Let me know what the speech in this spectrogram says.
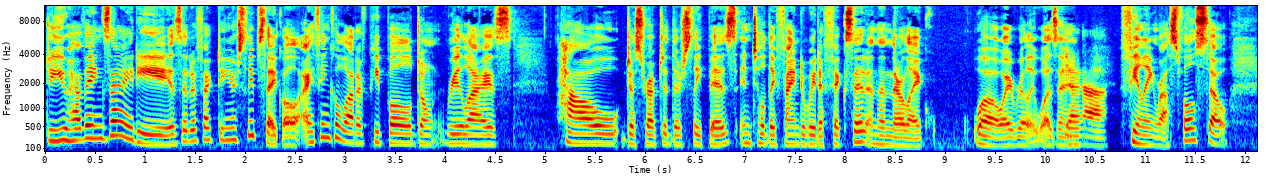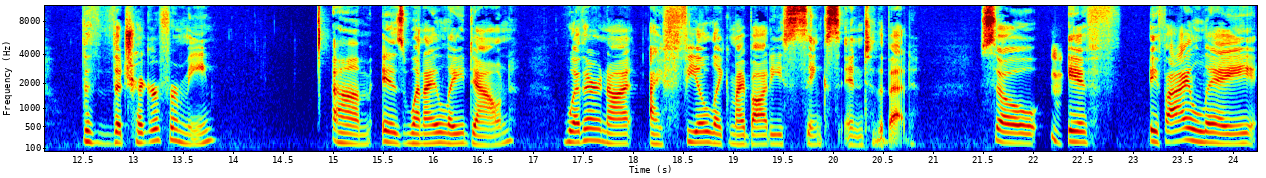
do you have anxiety? Is it affecting your sleep cycle? I think a lot of people don't realize how disrupted their sleep is until they find a way to fix it and then they're like whoa i really wasn't yeah. feeling restful. So the the trigger for me um, is when I lay down, whether or not I feel like my body sinks into the bed. So mm. if if I lay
